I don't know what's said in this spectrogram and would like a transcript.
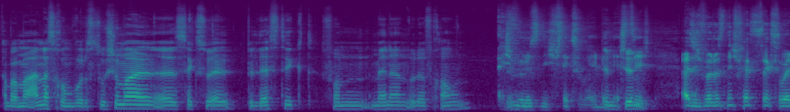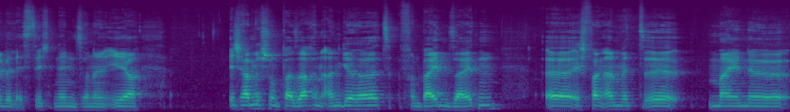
Aber mal andersrum, wurdest du schon mal äh, sexuell belästigt von Männern oder Frauen? Ich würde es nicht sexuell belästigt. Also ich würde es nicht fest sexuell belästigt nennen, sondern eher, ich habe mir schon ein paar Sachen angehört von beiden Seiten. Äh, ich fange an mit äh, meine,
